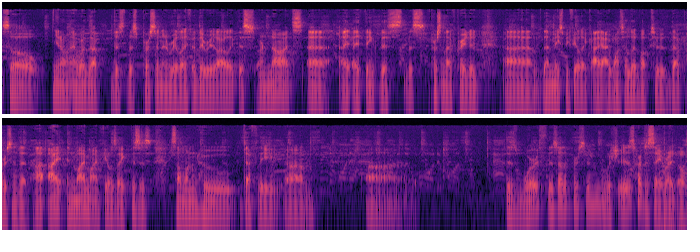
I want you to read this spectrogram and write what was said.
so you know and whether that this this person in real life if they really are like this or not uh, I, I think this this person i've created uh, that makes me feel like I, I want to live up to that person that I, I in my mind feels like this is someone who definitely um, uh, is worth this other person which is hard to say right oh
